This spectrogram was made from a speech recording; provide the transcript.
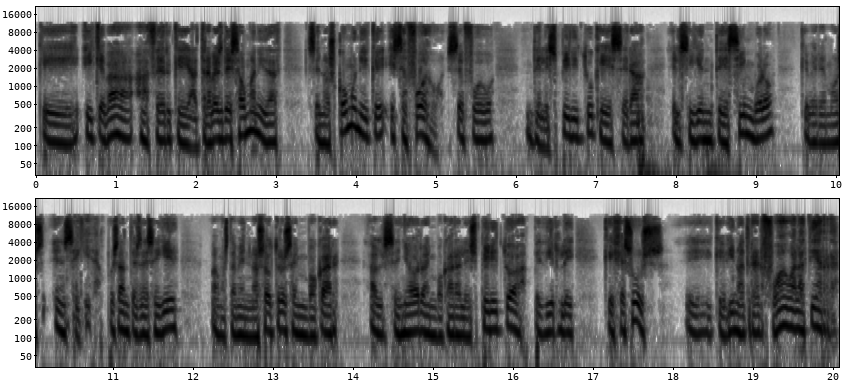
que, y que va a hacer que a través de esa humanidad se nos comunique ese fuego, ese fuego del Espíritu que será el siguiente símbolo que veremos enseguida. Pues antes de seguir, vamos también nosotros a invocar al Señor, a invocar al Espíritu, a pedirle que Jesús, eh, que vino a traer fuego a la tierra,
